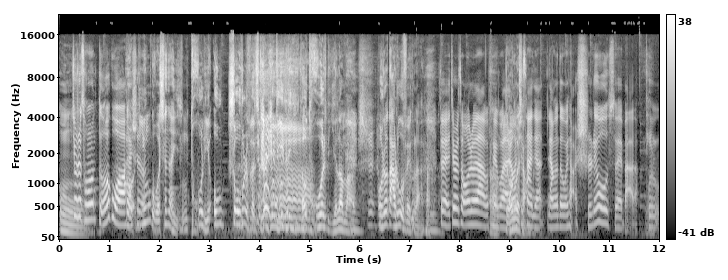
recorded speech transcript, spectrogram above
嗯。就是从德国还哦是、英国现在已经脱离欧洲了吧？这个地理都脱离了吗？是。欧洲大陆飞过来，对，就是从欧洲大陆飞嗯过来，然后去参加两个德国小孩，十六岁吧，挺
